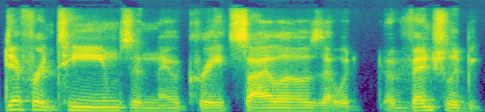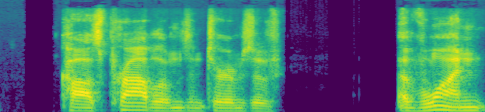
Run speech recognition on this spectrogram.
different teams and they would create silos that would eventually be, cause problems in terms of of one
